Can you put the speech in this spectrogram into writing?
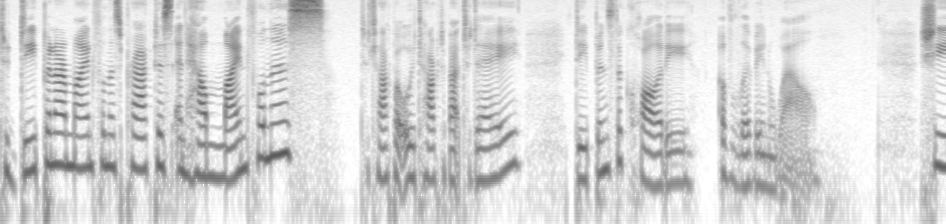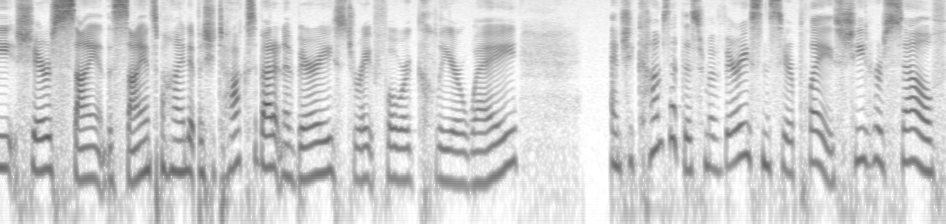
to deepen our mindfulness practice, and how mindfulness, to talk about what we talked about today, deepens the quality of living well. She shares science, the science behind it, but she talks about it in a very straightforward, clear way. And she comes at this from a very sincere place. She herself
